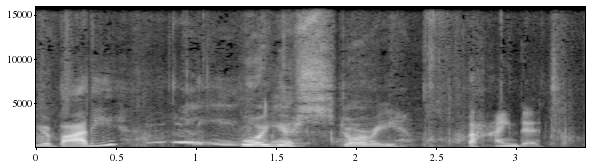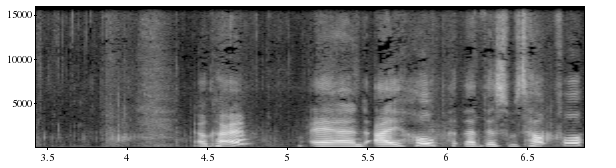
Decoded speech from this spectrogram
your body or your story behind it. Okay? And I hope that this was helpful.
